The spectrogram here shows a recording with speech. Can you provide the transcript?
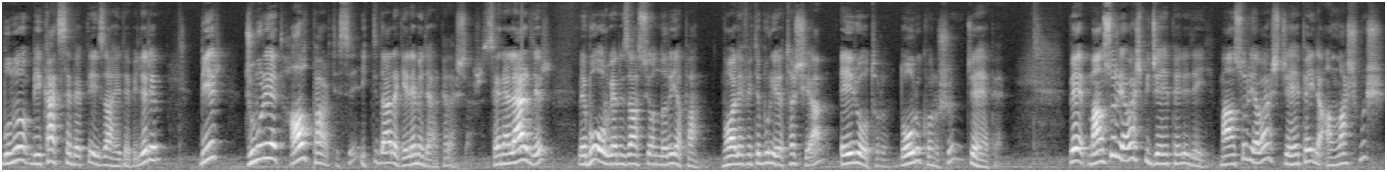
Bunu birkaç sebeple izah edebilirim. Bir, Cumhuriyet Halk Partisi iktidara gelemedi arkadaşlar. Senelerdir ve bu organizasyonları yapan, muhalefeti buraya taşıyan eğri oturun, doğru konuşun CHP. Ve Mansur Yavaş bir CHP'li değil. Mansur Yavaş CHP ile anlaşmış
